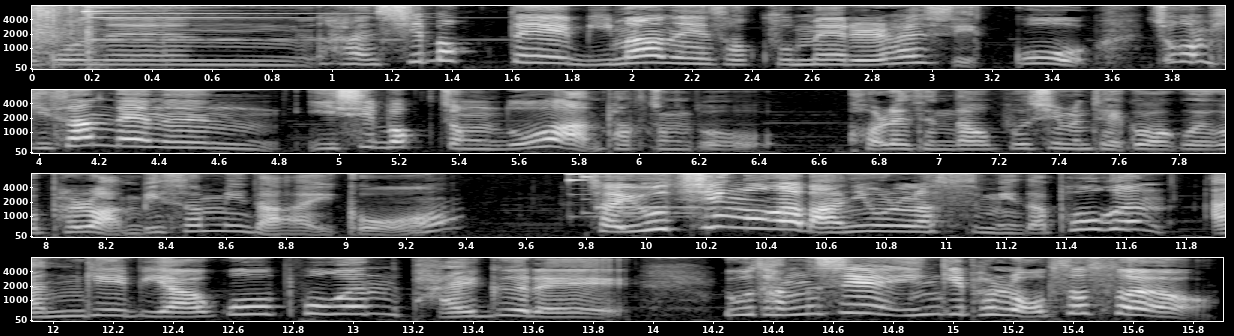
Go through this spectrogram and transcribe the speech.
이거는 한 10억대 미만에서 구매를 할 수 있고, 조금 비싼 데는 20억 정도, 안팎 정도 거래된다고 보시면 될 것 같고 이거 별로 안 비쌉니다 이거 자, 요 친구가 많이 올랐습니다. 폭은 안개비하고 폭은 발그레. 요 당시에 인기 별로 없었어요.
